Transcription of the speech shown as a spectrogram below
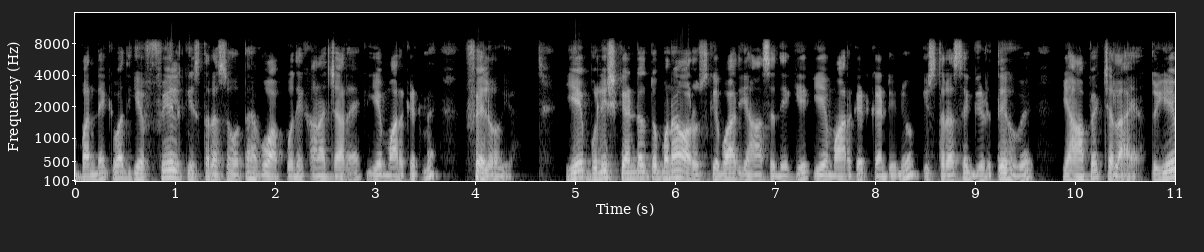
बनने के बाद ये फेल किस तरह से होता है वो आपको दिखाना चाह रहे हैं कि ये मार्केट में फेल हो गया। ये बुलिश कैंडल तो बना और उसके बाद यहाँ से देखिए कि ये मार्केट कंटिन्यू इस तरह से गिरते हुए यहाँ पे चला आया तो ये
